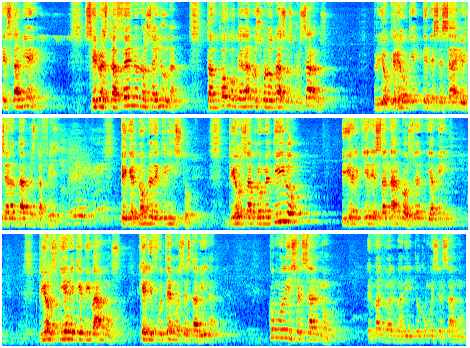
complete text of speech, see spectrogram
está bien. Si nuestra fe no nos ayuda, tampoco quedarnos con los brazos cruzados. Pero yo creo que es necesario echar a andar nuestra fe. En el nombre de Cristo. Dios ha prometido y Él quiere sanarlo a usted y a mí. Dios quiere que vivamos, que disfrutemos esta vida. ¿Cómo dice el Salmo? Hermano Alvarito, ¿cómo dice el Salmo?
